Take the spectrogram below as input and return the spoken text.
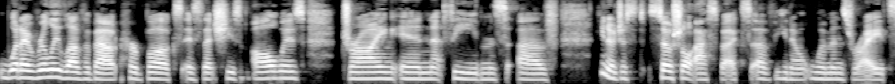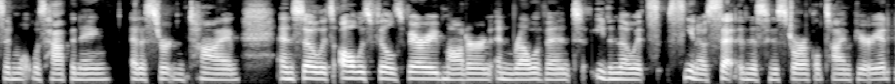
what I really love about her books is that she's always drawing in themes of, you know, just social aspects of, you know, women's rights and what was happening at a certain time. And so it's always feels very modern and relevant, even though it's, you know, set in this historical time period.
